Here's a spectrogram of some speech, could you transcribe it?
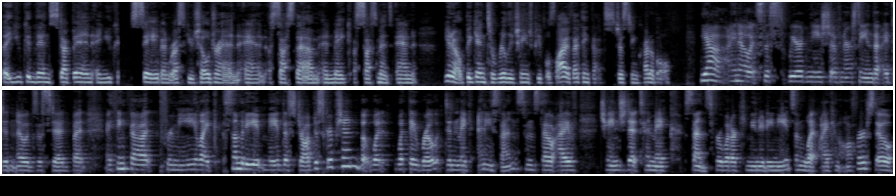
that you could then step in and you could save and rescue children and assess them and make assessments and, you know, begin to really change people's lives. I think that's just incredible. Yeah, I know it's this weird niche of nursing that I didn't know existed, but I think that for me like somebody made this job description, but what what they wrote didn't make any sense, and so I've changed it to make sense for what our community needs and what I can offer. So,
